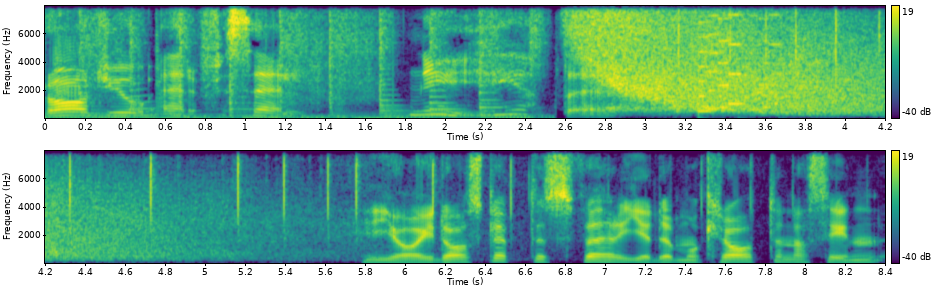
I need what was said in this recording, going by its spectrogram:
Radio RFSL Nyheter. Ja, idag släppte Sverigedemokraterna sin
